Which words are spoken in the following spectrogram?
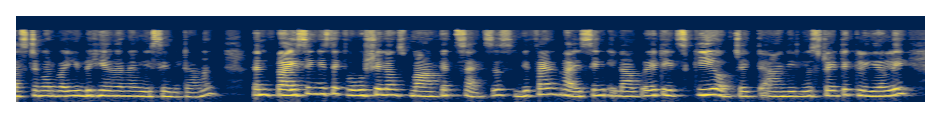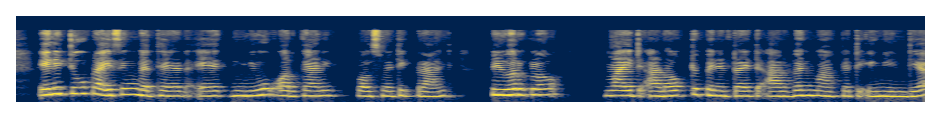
കസ്റ്റമർ ബൈ ഇൻ ബിഹേവിയറിനെ ബേസ് ചെയ്തിട്ടാണ്. Then pricing is a crucial of market success define pricing elaborate its key object and illustrate clearly any two pricing method a new organic cosmetic brand pure glow adopt to penetrate urban market in India.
